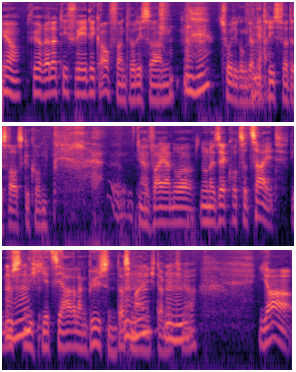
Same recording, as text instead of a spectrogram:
Ja, für relativ wenig Aufwand, würde ich sagen. Mhm. Entschuldigung, der ja. Betriebswirt ist rausgekommen. Äh, ja, war ja nur, nur eine sehr kurze Zeit. Die mussten mhm. nicht jetzt jahrelang büßen, das mhm. meine ich damit, mhm. ja. Ja,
